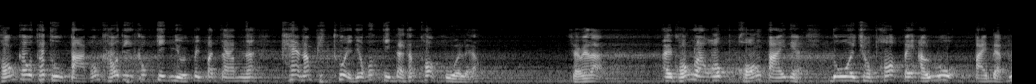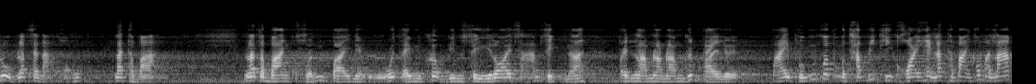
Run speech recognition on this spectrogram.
ของเขาถ้าถูกปากของเขาที่เขากินอยู่เป็นประจำนะแค่น้ำพริกถ้วยเดียวเขากินได้ทั้งครอบครัวแล้วใช่ไหมล่ะไอ้ของเราเอาของไปเนี่ย โดยเฉพาะไปเอารูปไปแบบรูปลักษณะของรัฐบาล รัฐบาลขนไปเนี่ยโอ้โหเต็มเครื่องบิน 430 นะ เป็นลำลำลำขึ้นไปเลย ไปถึงก็ต้องทำพิธีคอยให้รัฐบาลเข้ามารับ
